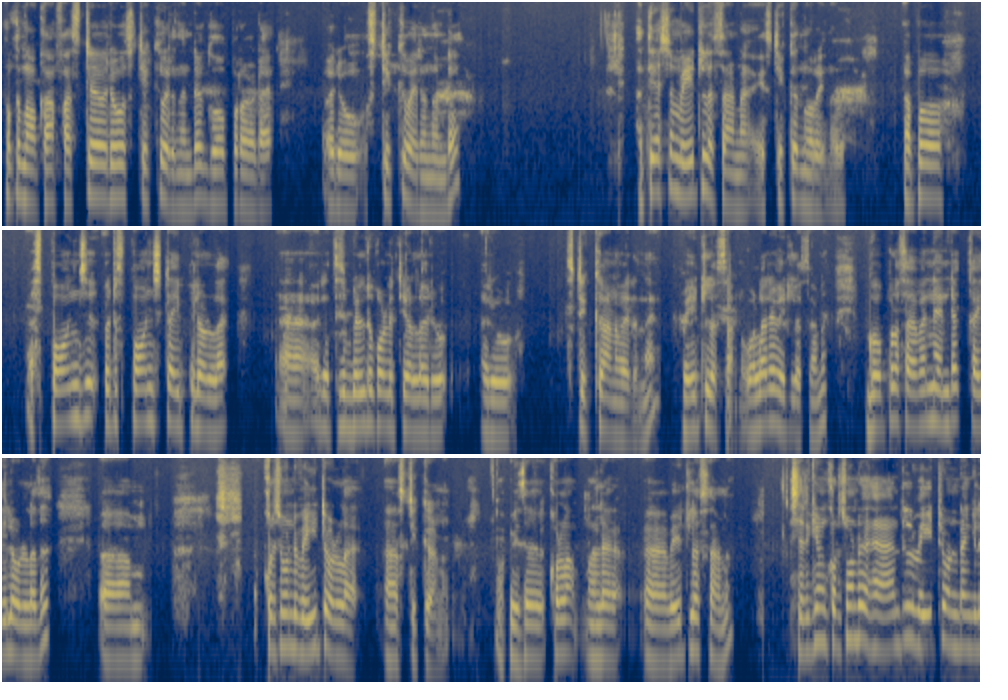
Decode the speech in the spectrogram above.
നമുക്ക് നോക്കാം. ഫസ്റ്റ് ഒരു സ്റ്റിക്ക് വരുന്നുണ്ട്. ഗോപ്രോയുടെ ഒരു സ്റ്റിക്ക് വരുന്നുണ്ട്. അത്യാവശ്യം വെയിറ്റ്ലെസ് ആണ് ഈ സ്റ്റിക്ക് എന്ന് പറയുന്നത്. അപ്പോൾ സ്പോഞ്ച് ഒരു സ്പോഞ്ച് ടൈപ്പിലുള്ള ഒരു അത്യാവശ്യം ബിൽഡ് ക്വാളിറ്റി ഉള്ള ഒരു ഒരു സ്റ്റിക്കാണ് വരുന്നത്. വെയിറ്റ്ലെസ് ആണ് വളരെ വെയിറ്റ്ലെസ് ആണ്. ഗോപ്രോ സെവൻ എന്റെ കയ്യിലുള്ളത് കുറച്ചും കൂടി വെയിറ്റ് ഉള്ള സ്റ്റിക്കാണ് അപ്പോൾ ഇത് കൊള്ളാം നല്ല വെയിറ്റ്ലെസ് ആണ്. ശരിക്കും കുറച്ചും കൂടി ഹാൻഡിൽ വെയിറ്റ് ഉണ്ടെങ്കിൽ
